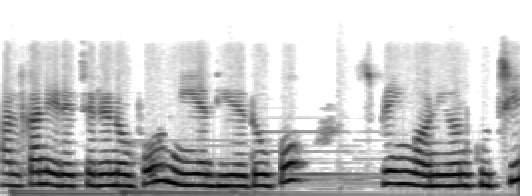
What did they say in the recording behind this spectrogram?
হালকা নেড়ে চেড়ে নেব, নিয়ে দিয়ে দেবো স্প্রিং অনিয়ন কুচি।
